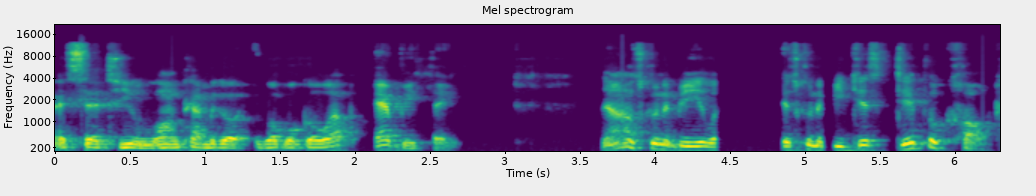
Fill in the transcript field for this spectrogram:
I said to you a long time ago, what will go up? Everything. Now it's going to be like it's going to be just difficult,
